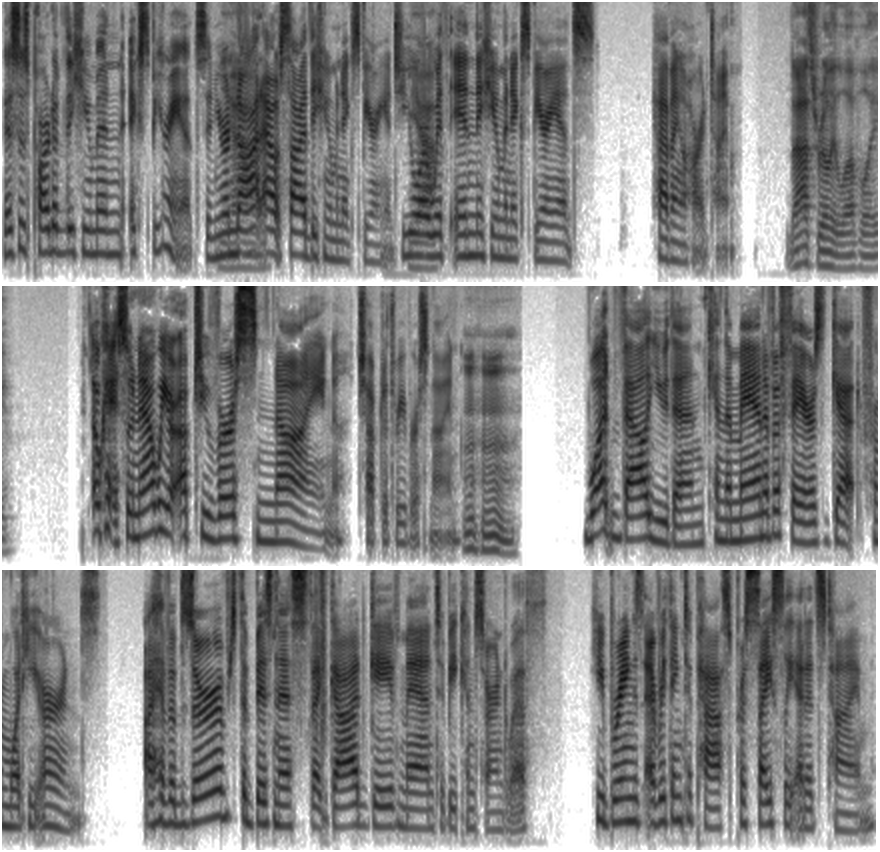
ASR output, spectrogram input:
This is part of the human experience and you're Yeah. not outside the human experience. You Yeah. are within the human experience having a hard time. That's really lovely. Okay, so now we are up to verse 9, chapter 3, verse 9. Mm-hmm. What value then can the man of affairs get from what he earns? I have observed the business that God gave man to be concerned with. He brings everything to pass precisely at its time.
